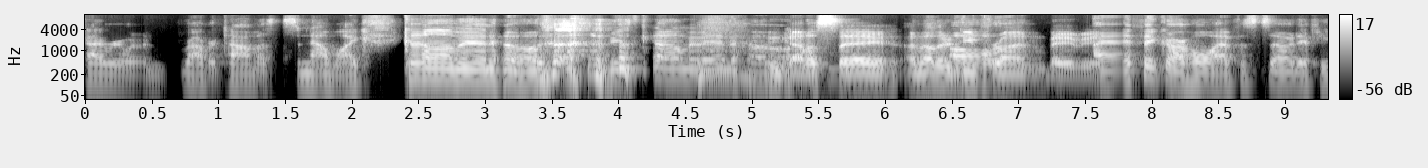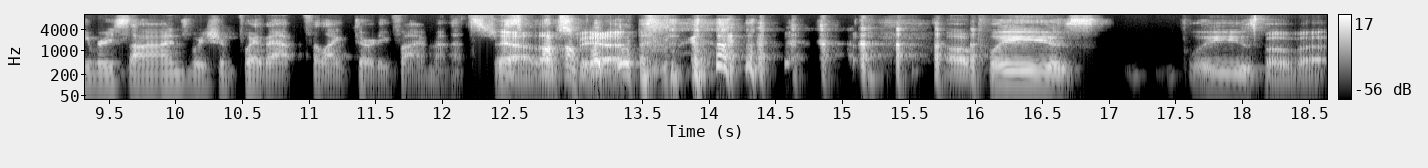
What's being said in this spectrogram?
Kyrou and Robert Thomas. And now I'm like, coming home. He's coming home. You gotta say another deep Oh, run, baby. I think our whole episode, if he resigns, we should play that for like 35 minutes. Yeah, that should be it. oh, please, please, Bova.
